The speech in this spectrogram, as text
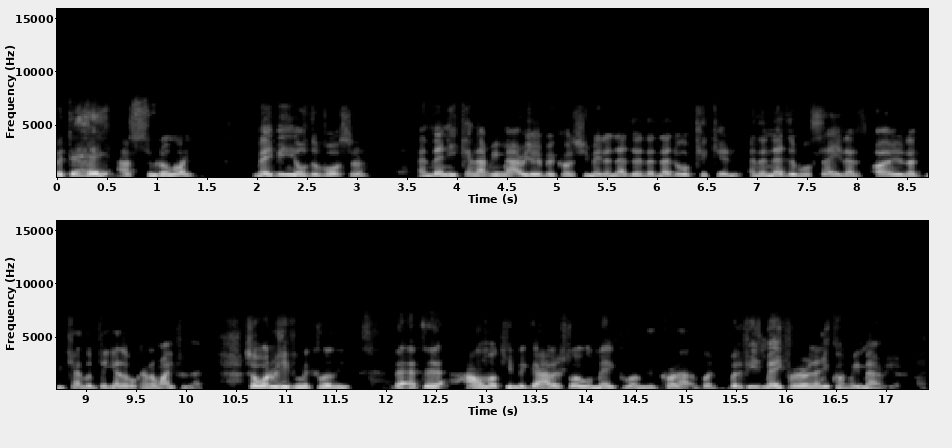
but the hey asudaloy. Maybe he'll divorce her, and then he cannot remarry her because she made a neder. The neder will kick in, and the neder will say that uh, that you can't live together. What kind of wife is that? So what does he from clearly? That the Alma ki will make but but if he's made for her, then he could remarry her.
